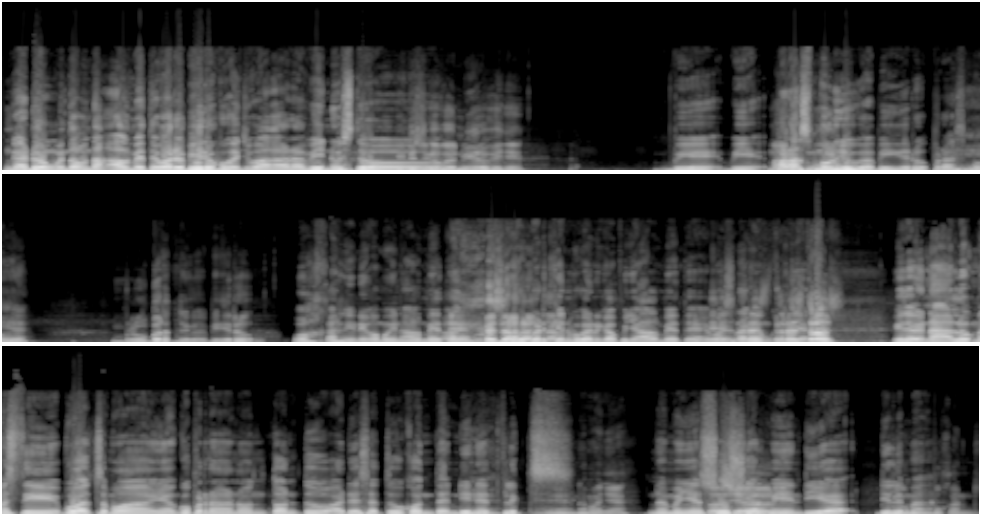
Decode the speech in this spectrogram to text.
Enggak dong, mentang-mentang almetnya warna biru bukan cuma karena binus dong. Binus juga bukan biru kayaknya. Bi, bi, bukan? juga biru, Prasmul. Iya. Bluebird juga biru. Wah kan ini ngomongin almet Oh, ya. iya, Bluebird kan bukan nggak punya almet ya, emang Iya, seragam terus, kerja. terus terus. Gitu. Nah, lu mesti buat semuanya. Gue pernah nonton tuh ada satu konten di Iya, Netflix, Iya, namanya namanya Social Social di- Media Dilemma. Bu- bukan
